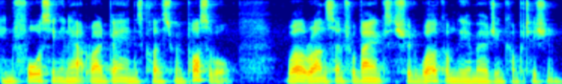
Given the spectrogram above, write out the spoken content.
enforcing an outright ban is close to impossible. Well run central banks should welcome the emerging competition.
